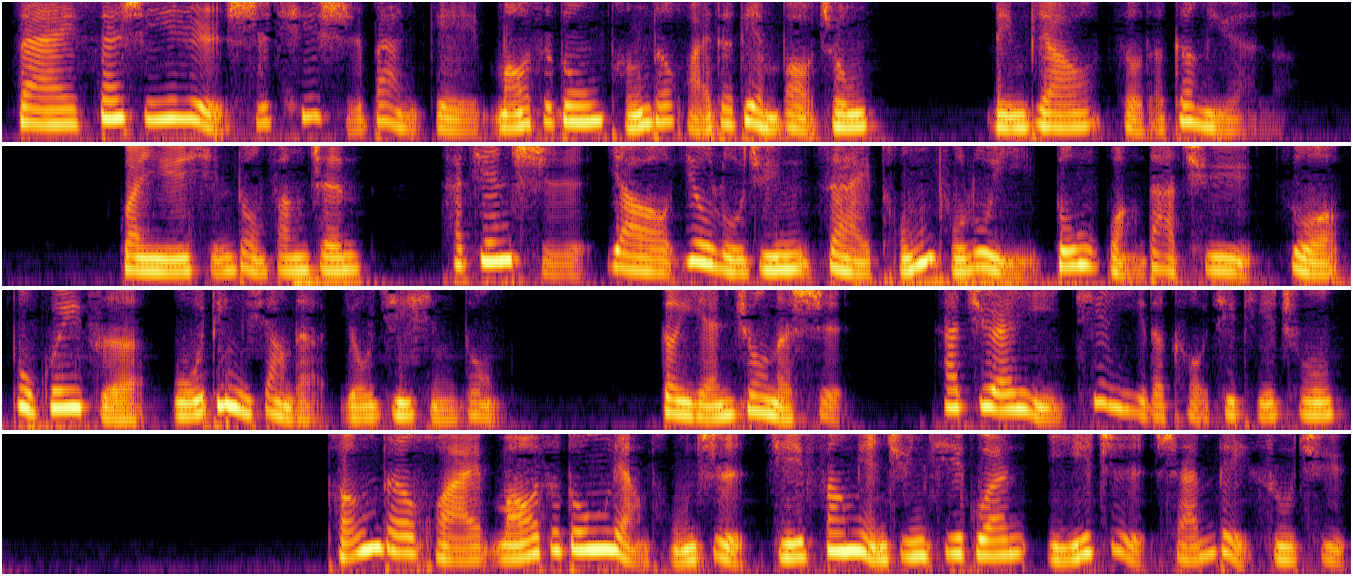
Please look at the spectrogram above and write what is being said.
在三十一日十七时半给毛泽东、彭德怀的电报中。林彪走得更远了。关于行动方针，他坚持要右路军在同蒲路以东广大区域做不规则、无定向的游击行动。更严重的是，他居然以建议的口气提出：彭德怀、毛泽东两同志及方面军机关移至陕北苏区，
